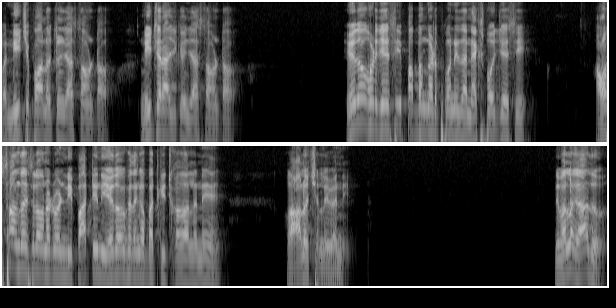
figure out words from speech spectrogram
ఒక నీచపు ఆలోచనలు చేస్తూ ఉంటావు నీచ రాజకీయం చేస్తూ ఉంటావు. ఏదో ఒకటి చేసి పబ్బం గడుపుకొని దాన్ని ఎక్స్పోజ్ చేసి అవసాన దశలో ఉన్నటువంటి నీ పార్టీని ఏదో ఒక విధంగా బతికించుకోవాలని ఒక ఆలోచనలు ఇవన్నీ. నీ వల్ల కాదు.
